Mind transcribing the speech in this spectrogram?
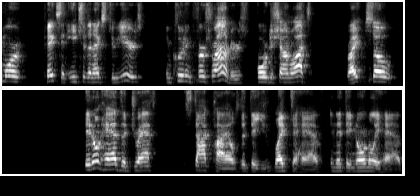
more picks in each of the next two years, including first rounders for Deshaun Watson, right? So they don't have the draft stockpiles that they like to have and that they normally have,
